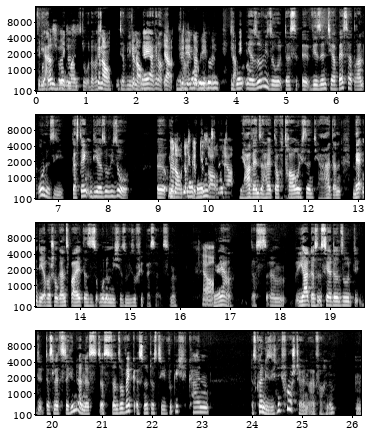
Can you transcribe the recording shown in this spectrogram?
Für die Angehörigen meinst du, oder was? Genau, genau. Ja, ja, genau. Ja, für ja, die Hinterbliebenen. Die ja. denken ja sowieso, dass äh, wir sind ja besser dran ohne sie. Das denken die ja sowieso. Äh, genau, das gibt es auch, halt, ja. Ja, wenn sie halt doch traurig sind, ja, dann merken die aber schon ganz bald, dass es ohne mich ja sowieso viel besser ist. Ne? Ja. Ja, ja. Das, ähm, ja, das ist ja dann so das letzte Hindernis, das dann so weg ist, ne? dass die wirklich keinen, das können die sich nicht vorstellen einfach, ne? Mhm.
